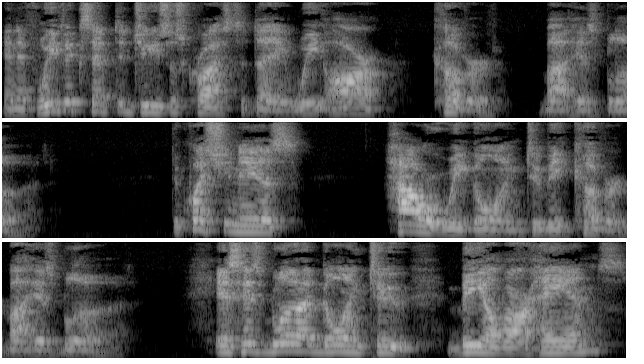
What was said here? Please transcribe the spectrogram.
and if we've accepted Jesus Christ today, we are covered by his blood. The question is, how are we going to be covered by his blood? Is his blood going to be on our hands?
